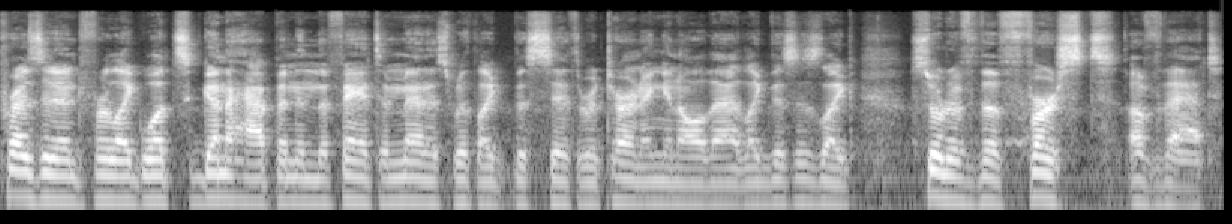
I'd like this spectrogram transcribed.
president for like what's gonna happen in the Phantom Menace with like the Sith returning and all that. Like this is like sort of the first of that.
